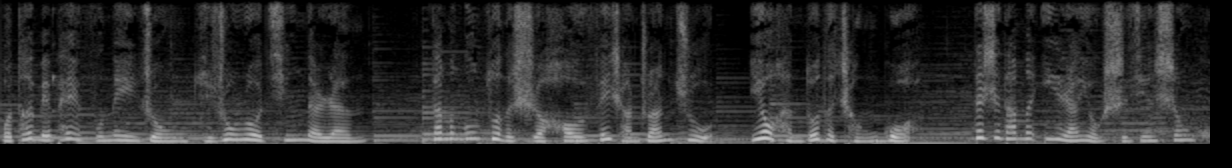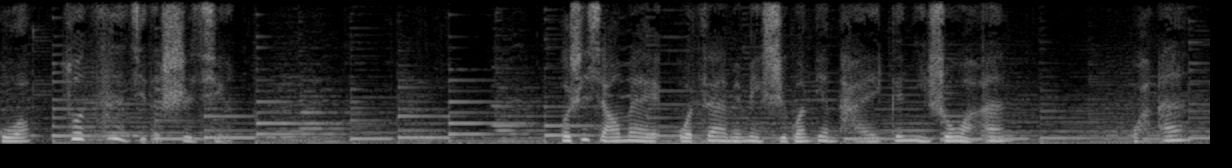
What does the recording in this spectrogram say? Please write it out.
我特别佩服那种举重若轻的人，他们工作的时候非常专注，也有很多的成果，但是他们依然有时间生活，做自己的事情。我是小美，我在美美时光电台跟你说晚安，晚安。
